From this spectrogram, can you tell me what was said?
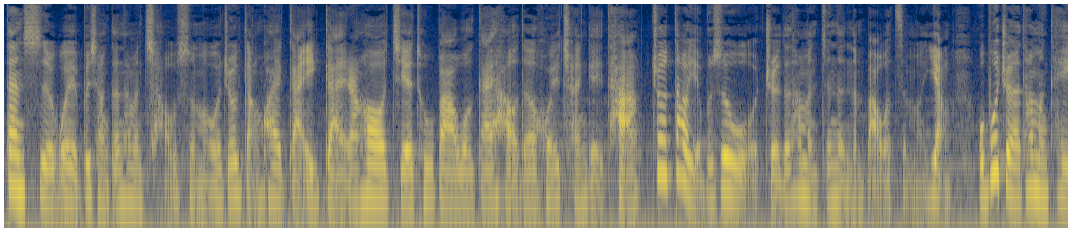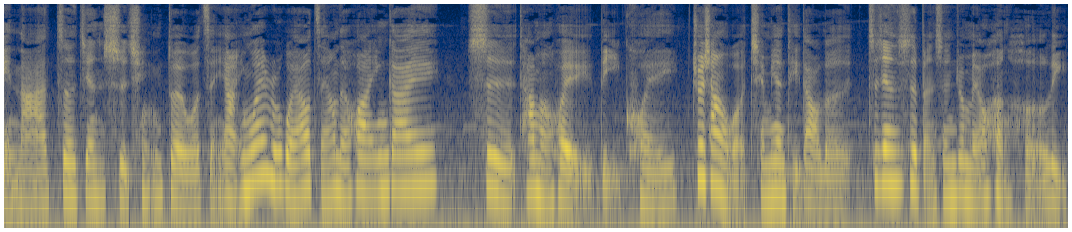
但是我也不想跟他们吵什么，我就赶快改一改，然后截图把我改好的回传给他。就倒也不是我觉得他们真的能把我怎么样，我不觉得他们可以拿这件事情对我怎样，因为如果要怎样的话，应该。是他们会理亏，就像我前面提到的，这件事本身就没有很合理。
